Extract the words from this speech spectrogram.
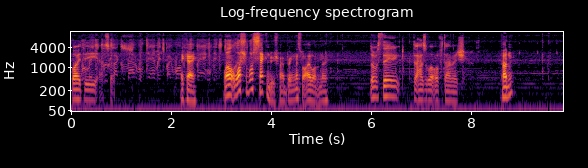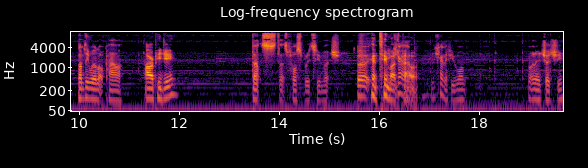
By the assets. Okay. Well, what what secondary should I bring? That's what I want to know. Something that has a lot of damage. Pardon? Something with a lot of power. RPG? That's that's possibly too much. But Too much can. power. You can if you want. I'm not gonna judge you.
